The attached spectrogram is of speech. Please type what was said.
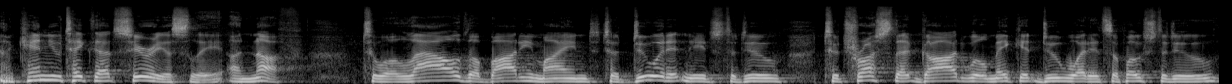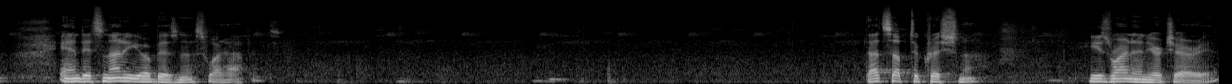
And can you take that seriously enough to allow the body mind to do what it needs to do, to trust that God will make it do what it's supposed to do, and it's none of your business what happens? That's up to Krishna. He's running your chariot.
